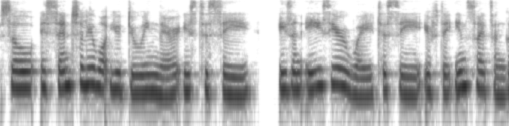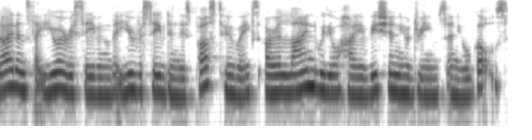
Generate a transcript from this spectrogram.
So essentially what you're doing there is to see is an easier way to see if the insights and guidance that you are receiving that you've received in these past two weeks are aligned with your higher vision, your dreams and your goals.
